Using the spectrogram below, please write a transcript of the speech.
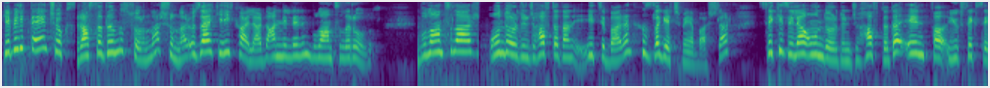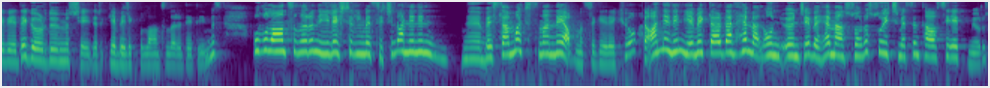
Gebelikte en çok rastladığımız sorunlar şunlar. Özellikle ilk aylarda annelerin bulantıları olur. Bulantılar 14. haftadan itibaren hızla geçmeye başlar. 8 ila 14. haftada en yüksek seviyede gördüğümüz şeydir gebelik bulantıları dediğimiz. Bu bulantıların iyileştirilmesi için annenin e, beslenme açısından ne yapması gerekiyor? Annenin yemeklerden hemen önce ve hemen sonra su içmesini tavsiye etmiyoruz.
